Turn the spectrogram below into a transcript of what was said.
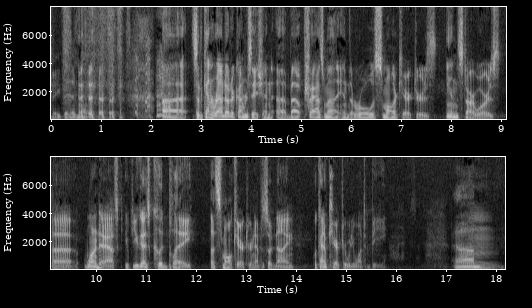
Vaping and both. So to kind of round out our conversation uh, about Phasma and the role of smaller characters in Star Wars, uh, wanted to ask if you guys could play a small character in Episode Nine, what kind of character would you want to be? Um,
